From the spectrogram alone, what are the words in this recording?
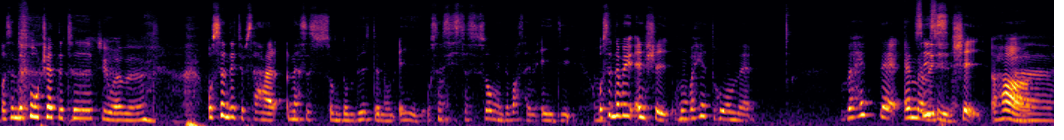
Och sen det fortsätter typ, She was a- och sen det är typ så här nästa säsong de byter någon A. Och sen sista säsongen det var så en AD. Och sen det var ju en tjej, hon, vad hette hon? Vad hette Emelies Cici. tjej? Jaha. Eh,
